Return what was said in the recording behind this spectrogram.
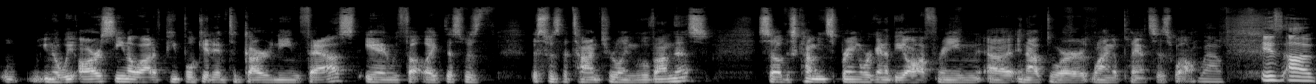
you know, we are seeing a lot of people get into gardening fast, and we felt like this was this was the time to really move on this. So this coming spring, we're going to be offering uh, an outdoor line of plants as well. Wow, is uh,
